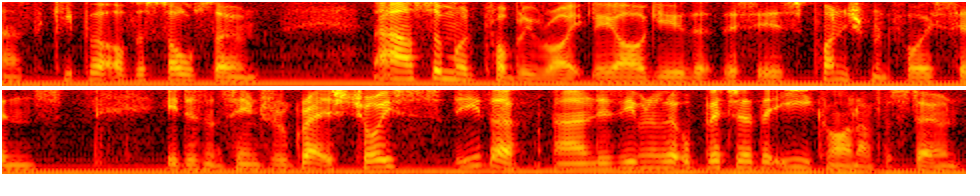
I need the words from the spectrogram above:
as the keeper of the Soul Stone. Now, some would probably rightly argue that this is punishment for his sins. He doesn't seem to regret his choice either, and is even a little bitter that he can't have the stone,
